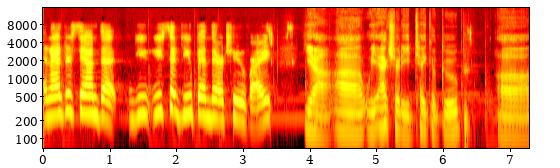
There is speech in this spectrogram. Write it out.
And I understand that you you said you've been there too, right? Yeah, uh, we actually take a group, uh,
